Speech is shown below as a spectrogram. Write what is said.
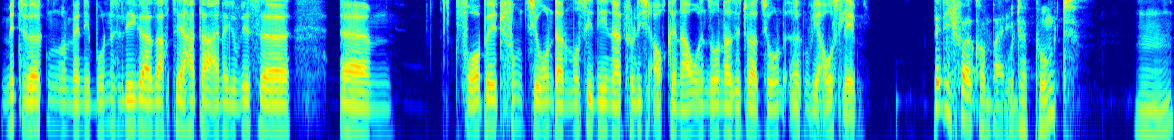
mitwirken. Und wenn die Bundesliga sagt, sie hat da eine gewisse ähm, Vorbildfunktion, dann muss sie die natürlich auch genau in so einer Situation irgendwie ausleben. Bin ich vollkommen bei dir. Guter Punkt. Mhm.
